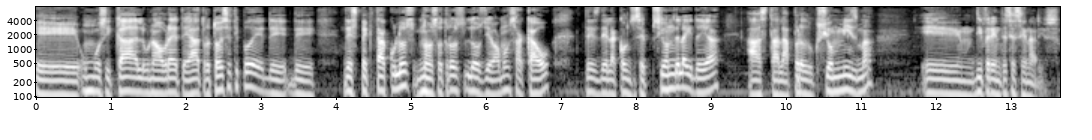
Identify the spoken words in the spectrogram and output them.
eh, un musical, una obra de teatro, todo ese tipo de, de, espectáculos nosotros los llevamos a cabo desde la concepción de la idea hasta la producción misma en diferentes escenarios.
